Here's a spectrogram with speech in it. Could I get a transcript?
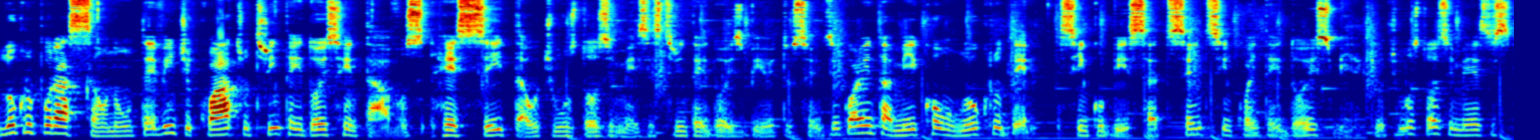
Lucro por ação no T24, 32 centavos. Receita, últimos 12 meses, 32.840 mil, com lucro de 5.752 mil. Aqui, últimos 12 meses,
